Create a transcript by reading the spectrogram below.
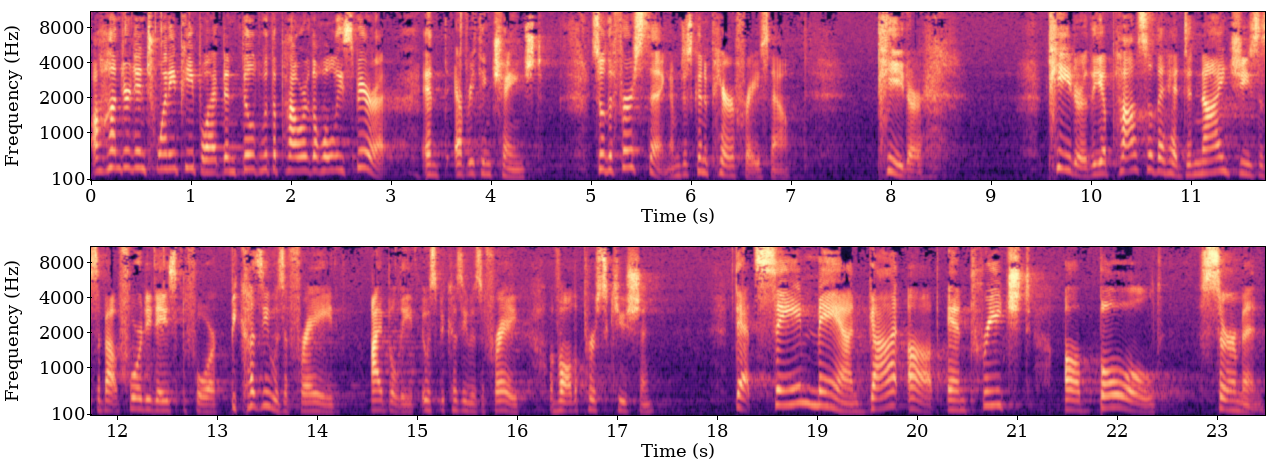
120 people had been filled with the power of the Holy Spirit, and everything changed. So, the first thing, I'm just going to paraphrase now Peter. Peter, the apostle that had denied Jesus about 40 days before, because he was afraid, I believe. It was because he was afraid of all the persecution. That same man got up and preached a bold sermon,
